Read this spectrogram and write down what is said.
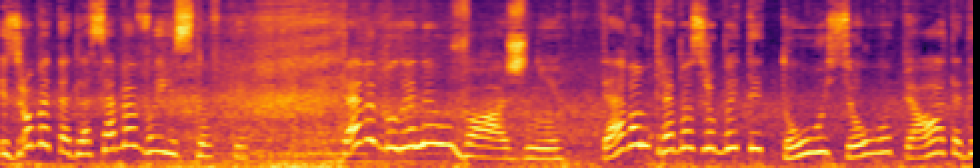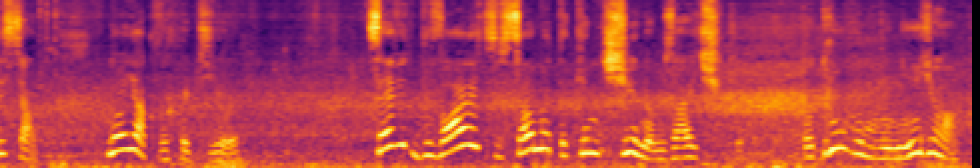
і зробите для себе висновки, де ви були неуважні, де вам треба зробити то, сьо, п'яте, десяте. Ну а як ви хотіли? Це відбувається саме таким чином, зайчики. По-другому ніяк.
